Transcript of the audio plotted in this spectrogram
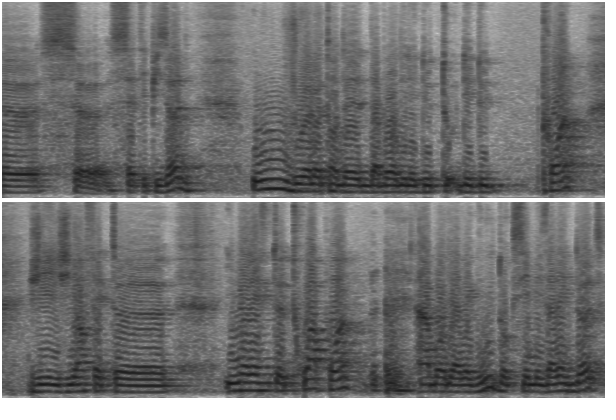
euh, ce- cet épisode, où j'aurai le temps de- d'aborder les deux, points. J'ai j'ai en fait, euh, il me reste trois points à aborder avec vous. Donc c'est mes anecdotes,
